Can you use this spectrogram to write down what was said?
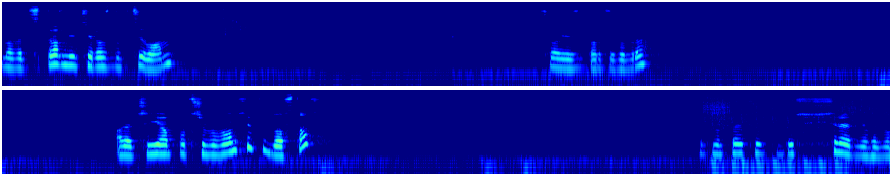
Nawet sprawnie cię rozdupcyłam. Co jest bardzo dobre. Ale czy ja potrzebowałam się tu dostać? Tak naprawdę dość średnio chyba.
